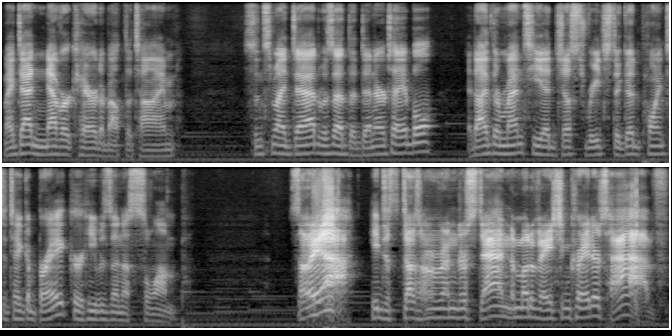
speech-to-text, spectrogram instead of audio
My dad never cared about the time. Since my dad was at the dinner table, it either meant he had just reached a good point to take a break or he was in a slump. So yeah, he just doesn't understand the motivation creators have.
